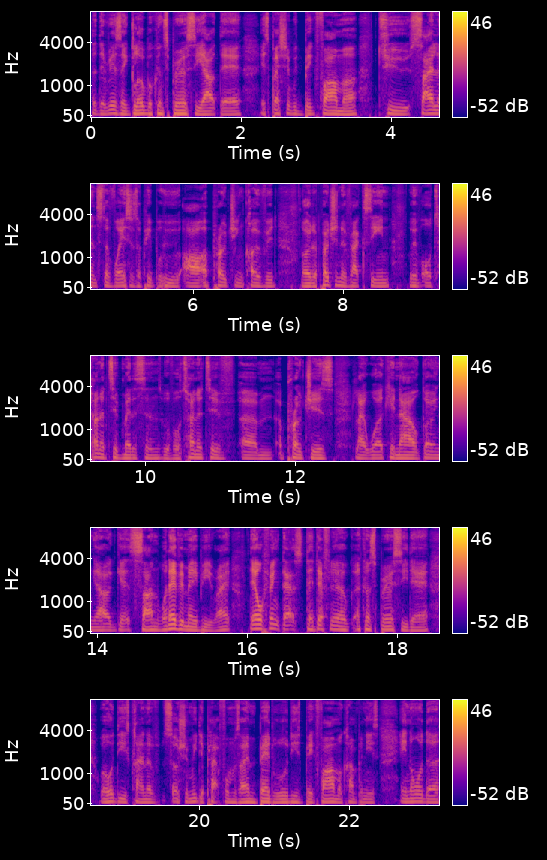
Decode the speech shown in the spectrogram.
that there is a global conspiracy out there, especially with Big Pharma, to silence the voices of people who are approaching COVID or approaching the vaccine with alternative medicines, with alternative um, approaches like working out, going out and get sun, whatever it may be, right? They'll think that's there's definitely a, a conspiracy there where all these kind of social media platforms are in bed with all these big pharma companies in order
